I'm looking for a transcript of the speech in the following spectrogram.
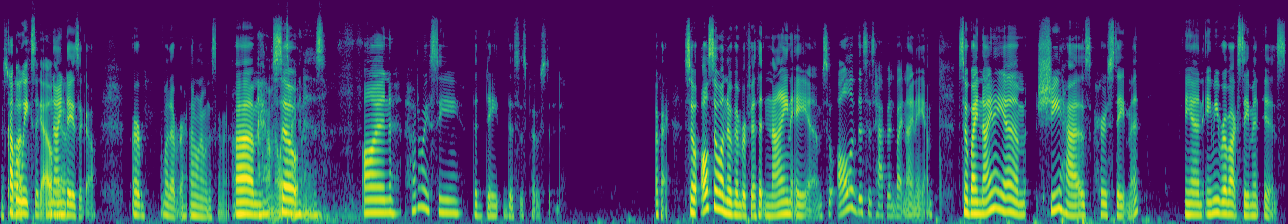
This couple month. weeks ago. nine Yeah. days ago, or whatever. I don't know when this is coming. Um, I don't know so what time it is. on how do I see the date this is posted? Okay. So also on November 5th at 9 a.m. So all of this has happened by 9 a.m. So by 9 a.m., she has her statement, and Amy Robach's statement is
